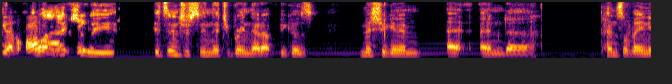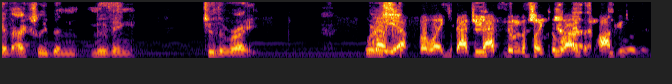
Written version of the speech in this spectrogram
you have all. Well, actually, states- it's interesting that you bring that up because Michigan and, and uh, Pennsylvania have actually been moving to the right. Whereas, well, yeah, but like that, that's been with like the rise of populism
